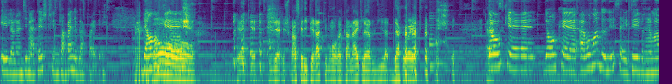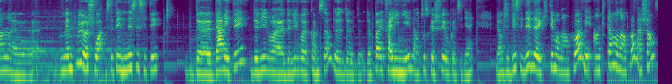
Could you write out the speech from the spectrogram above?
et le lundi matin, je fais une campagne de Black Friday. Donc Oh! euh. Je, je pense qu'il y a des pirates qui vont reconnaître leur vie là-dedans. Oui. Donc, euh, donc euh, à un moment donné, ça a été vraiment euh, même plus un choix, c'était une nécessité d'arrêter de vivre de vivre comme ça, de de, de de pas être aligné dans tout ce que je fais au quotidien. Donc, j'ai décidé de quitter mon emploi, mais en quittant mon emploi, ma chance,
